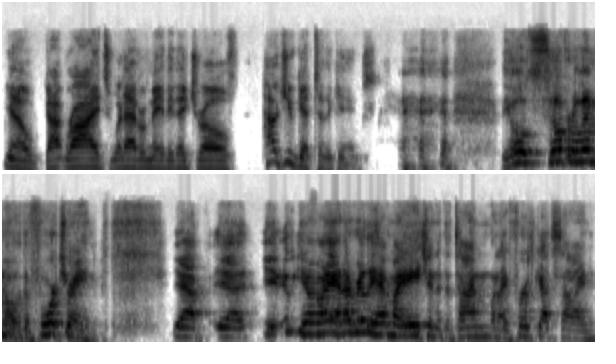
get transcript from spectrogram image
you know, got rides, whatever. Maybe they drove. How'd you get to the games? the old silver limo, the four train. Yeah, yeah. You, you know, and I really have my agent at the time when I first got signed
